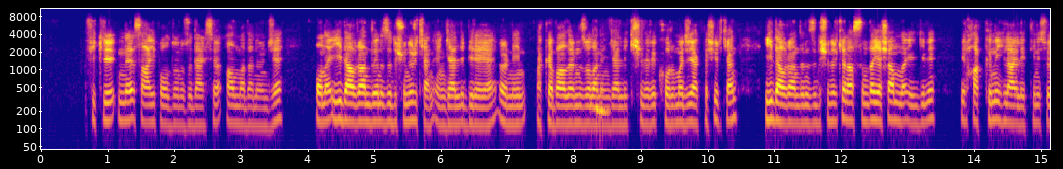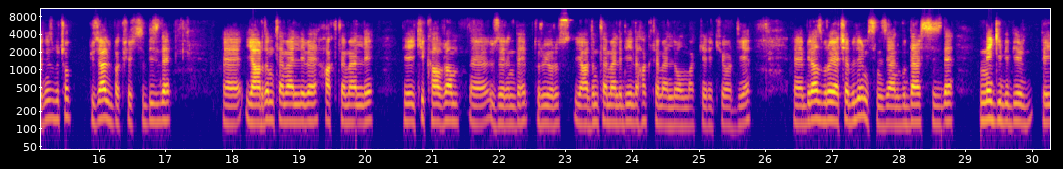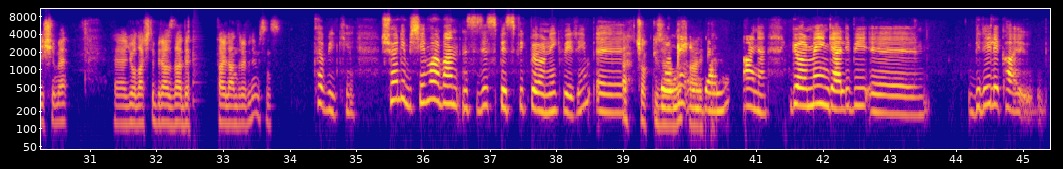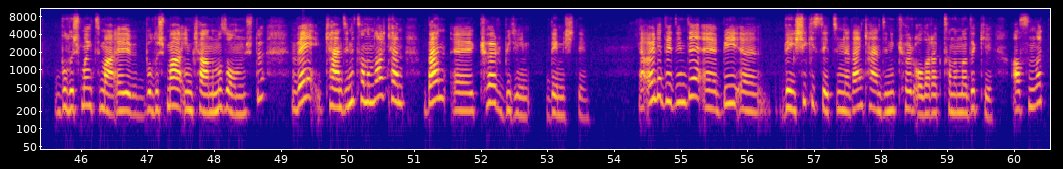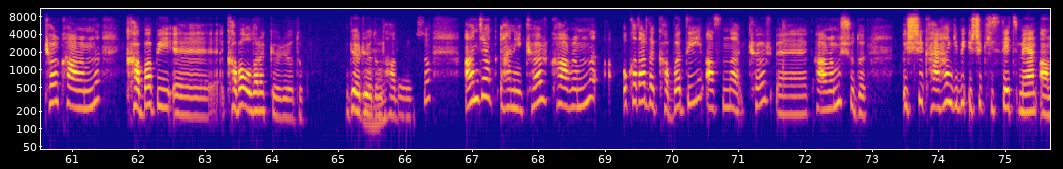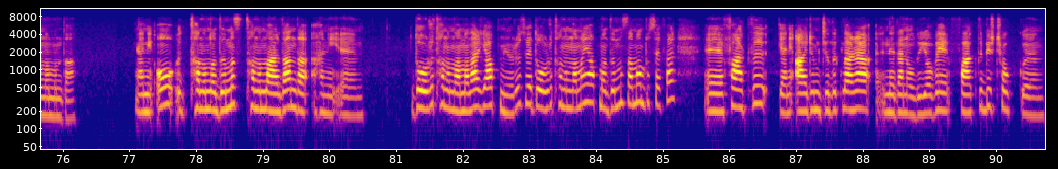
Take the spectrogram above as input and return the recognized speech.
fikrine sahip olduğunuzu dersi almadan önce ona iyi davrandığınızı düşünürken engelli bireye, örneğin akrabalarınız olan engelli kişileri korumacı yaklaşırken iyi davrandığınızı düşünürken aslında yaşamla ilgili bir hakkını ihlal ettiğini söylediniz. Bu çok güzel bir bakış açısı. Biz de e, yardım temelli ve hak temelli diye iki kavram e, üzerinde hep duruyoruz. Yardım temelli değil de hak temelli olmak gerekiyor diye. E, biraz burayı açabilir misiniz? Yani bu ders sizde ne gibi bir değişime e, yol açtı? Biraz daha detaylandırabilir misiniz? Tabii ki. Şöyle bir şey var. Ben size spesifik bir örnek vereyim. Ee, Heh, çok güzel görme olur, harika. engelli, aynen. Görme engelli bir e, biriyle ka- buluşma ihtima e, buluşma imkanımız olmuştu ve kendini tanımlarken ben e, kör biriyim demişti. Ya öyle dediğinde e, bir e, değişik hissettim. Neden kendini kör olarak tanımladı ki? Aslında kör kavramını kaba bir e, kaba olarak görüyorduk. Görüyordum hı. daha doğrusu. Ancak hani kör kavramını o kadar da kaba değil. Aslında kör e, kavramı şudur. Işık herhangi bir ışık hissetmeyen anlamında. Yani o tanımladığımız tanımlardan da hani e, doğru tanımlamalar yapmıyoruz ve doğru tanımlama yapmadığımız zaman bu sefer e, farklı yani ayrımcılıklara neden oluyor ve farklı birçok e,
